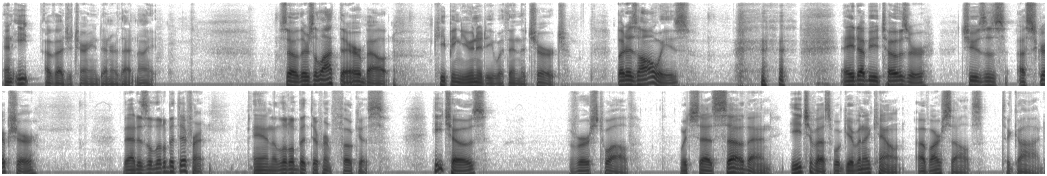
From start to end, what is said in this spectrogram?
and eat a vegetarian dinner that night. So there's a lot there about keeping unity within the church. But as always, A.W. Tozer chooses a scripture that is a little bit different and a little bit different focus. He chose verse 12 which says, So then, each of us will give an account of ourselves to God.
